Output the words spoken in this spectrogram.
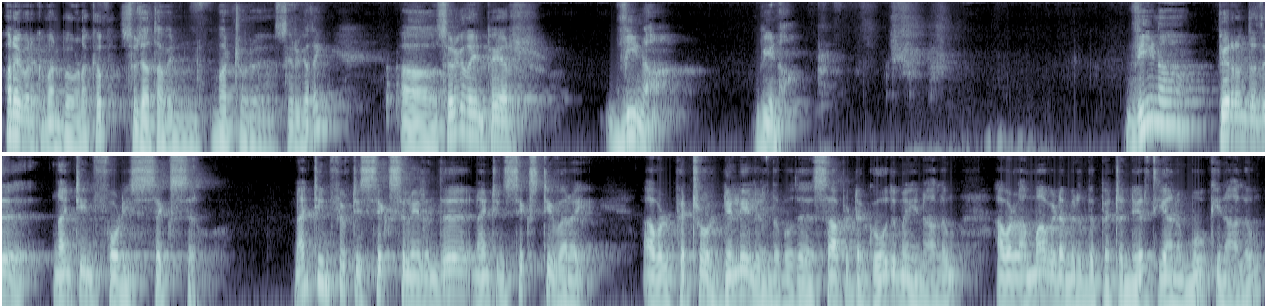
அனைவருக்கும் அன்பு வணக்கம். சுஜாதாவின் மற்றொரு சிறுகதை. சிறுகதையின் பெயர் வீணா. வீணா. வீணா பிறந்தது நைன்டீன் ஃபோர்ட்டி சிக்ஸில் நைன்டீன் ஃபிஃப்டி சிக்ஸிலிருந்து நைன்டீன் சிக்ஸ்டி வரை அவள் பெற்றோர் டெல்லியில் இருந்தபோது சாப்பிட்ட கோதுமையினாலும் அவள் அம்மாவிடமிருந்து பெற்ற நேர்த்தியான மூக்கினாலும்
